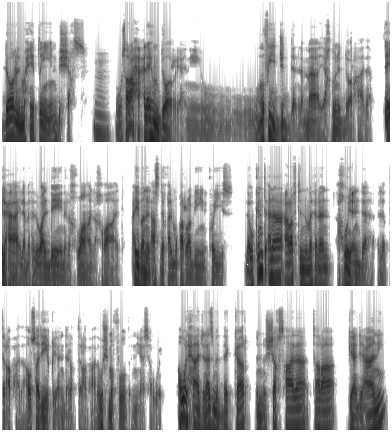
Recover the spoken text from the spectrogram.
دور المحيطين بالشخص أمم. وصراحة عليهم دور يعني ومفيد جدا لما يأخذون الدور هذا زي العائلة مثل الوالدين الأخوان الأخوات أيضا الأصدقاء المقربين كويس. لو كنت أنا عرفت أنه مثلا أخوي عنده الاضطراب هذا أو صديقي عنده الاضطراب هذا وش المفروض أني أسوي؟ أول حاجة لازم أتذكر أنه الشخص هذا ترى قاعد يعاني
